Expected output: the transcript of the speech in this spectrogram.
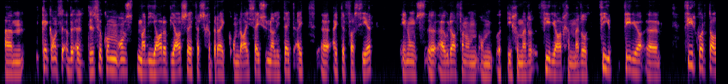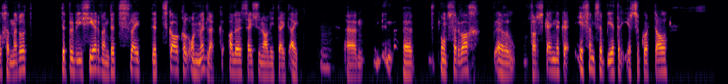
Ehm um, kyk ons eh, dis hoekom ons maar die jaar op jaar syfers gebruik om daai seisonaliteit uit uh, uit te faseer en ons uh, hou daarvan om om ook die gemiddeld 4 jaar gemiddeld 4 4 jaar uh, 4 kwartaal gemiddeld te publiseer want dit sluit dit skakel onmiddellik alle seisonaliteit uit. Hmm. Ehm um, uh, ons verwag uh, waarskynlik 'n effense beter eerste kwartaal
